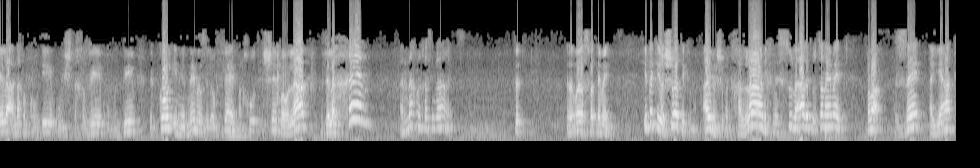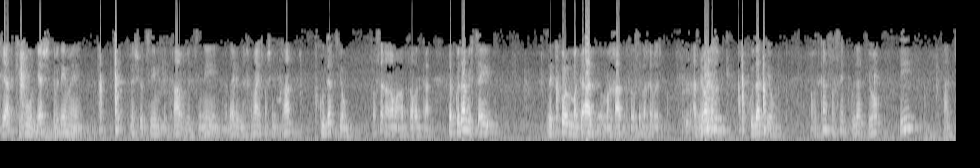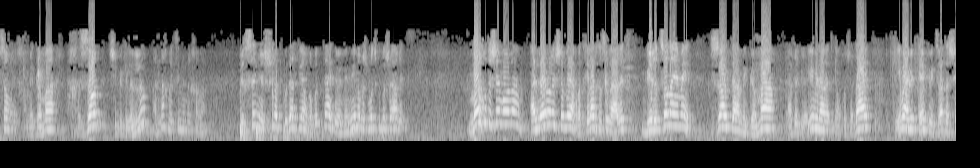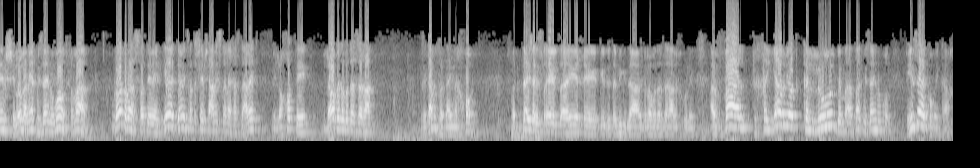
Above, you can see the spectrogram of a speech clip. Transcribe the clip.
אלא אנחנו קוראים ומשתחווים ומודים, וכל ענייננו זה להופיע את מלכות השם בעולם, ולכן אנחנו נכנסים לארץ. זאת אומר השפת אמת. איתה כיהושע תקנו, היינו שבהתחלה נכנסו לארץ ברצון האמת. כלומר, זה היה קריאת כיוון. יש, אתם יודעים, אה, לפני שיוצאים לקרב רציני, ודאי למלחמה, יש מה שנקרא פקודת יום. מפרסם הרמטכ"ל. את הפקודה המבצעית, זה כל מג"ד או מח"ט מפרסם לחבר'ה שלו. אז ממה כך פקודת יום? הרמטכ"ל מפרסם פקודת יום, היא הצורך, המגמה, החזון, שבגללו אנחנו יוצאים למלחמה. פרסם יהושע פקודת יום, רבותיי, אתם מבינים מה משמעות של כיבוש הארץ? מלכות השם העולם, עלינו לשבח. בתחילה נכנסו לארץ ברצון האמת. זו הייתה המגמה להעביר גלילים מן הארץ, גם חודשדי, כי אם היה מתקיים כמצוות השם שלא להניח מזין אומות, כלומר, הוא לא רק אומר שפת אמת, אם היה מתקיים מצוות השם שעם ישראל נכנס לארץ ולא חוטא, ולא עובד עבודה זרה, זה גם ודאי נכון. ודאי שעל ישראל צריך אה, כאילו את המקדש ולא עבודה זרה וכולי, אבל זה חייב להיות כלול במאבק מזין אומות. ואם זה היה קורה כך,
